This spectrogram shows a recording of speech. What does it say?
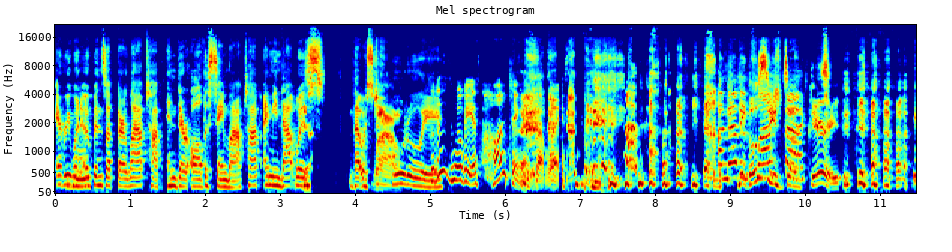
everyone Mhm. opens up their laptop and they're all the same laptop. I mean that was that was Wow. totally so this movie is haunting in some ways yeah, I'm having those scenes sound scary. Yeah.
